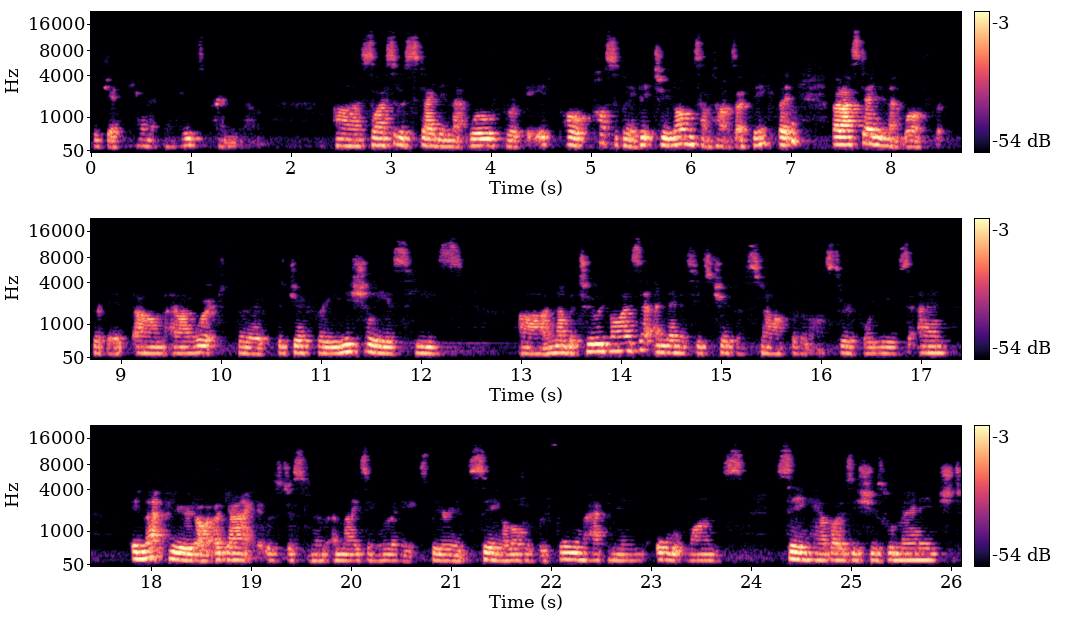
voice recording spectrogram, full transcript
for Jeff Kennett when he was premier. Uh, so I sort of stayed in that world for a bit, possibly a bit too long sometimes, I think, but but I stayed in that world for, for a bit, um, and I worked for, for Jeffrey initially as his uh, number two advisor, and then as his chief of staff for the last three or four years. And in that period, I, again, it was just an amazing learning experience, seeing a lot of reform happening all at once, seeing how those issues were managed,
